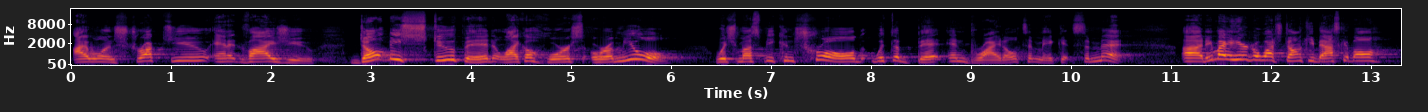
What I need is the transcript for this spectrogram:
I will instruct you and advise you. Don't be stupid like a horse or a mule, which must be controlled with a bit and bridle to make it submit. Uh, did anybody here go watch donkey basketball?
